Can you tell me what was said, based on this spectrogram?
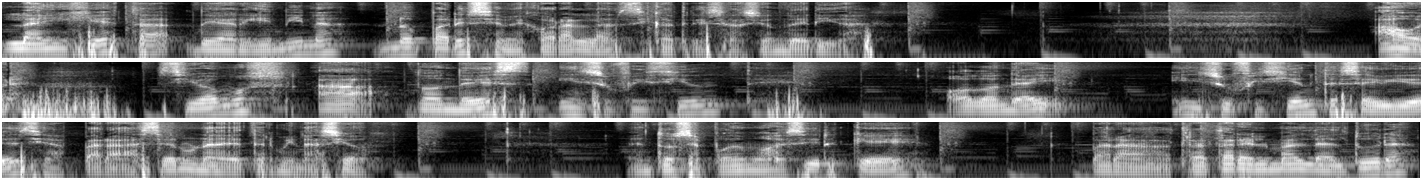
La ingesta de arginina no parece mejorar la cicatrización de heridas. Ahora, si vamos a donde es insuficiente o donde hay insuficientes evidencias para hacer una determinación, entonces podemos decir que para tratar el mal de altura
